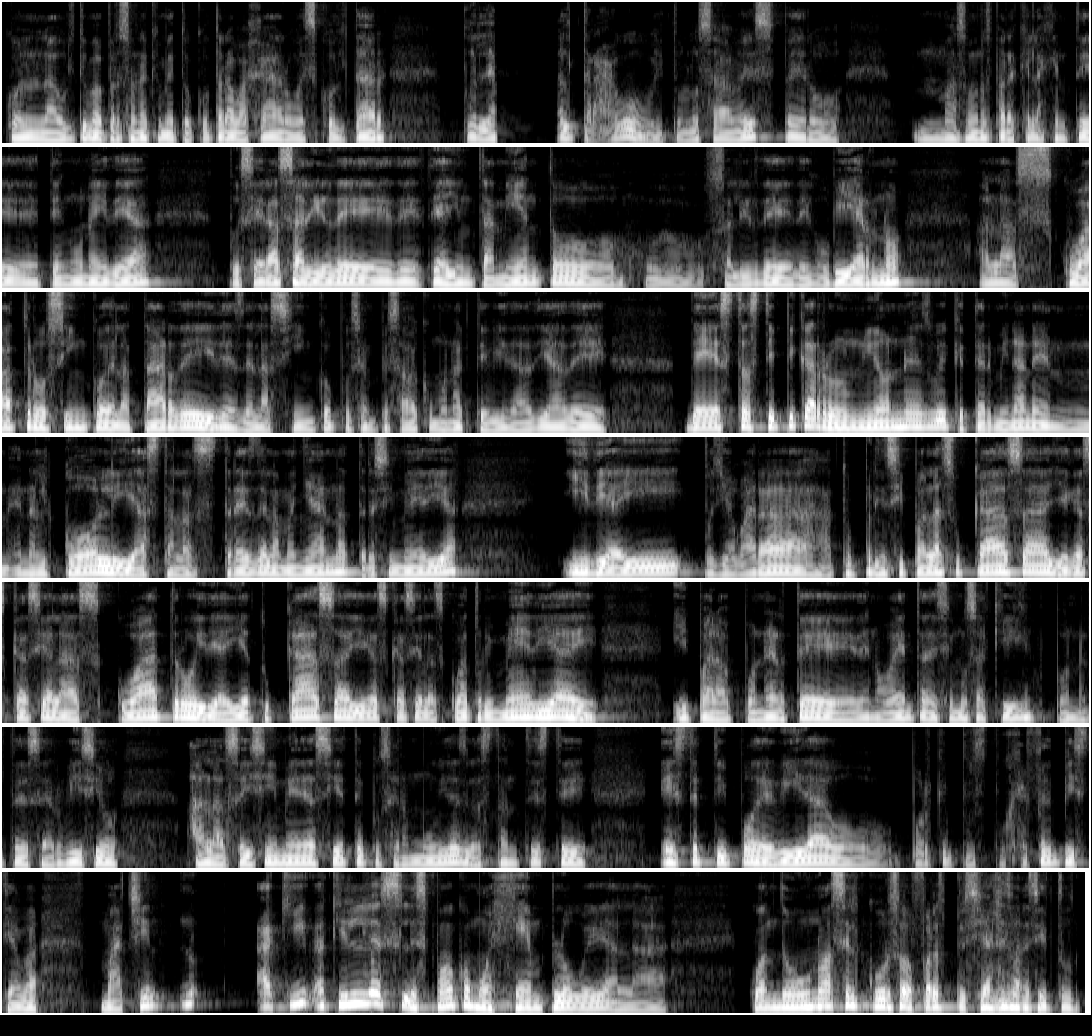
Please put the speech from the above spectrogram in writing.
con la última persona que me tocó trabajar o escoltar, pues le al trago, güey, tú lo sabes, pero más o menos para que la gente tenga una idea, pues era salir de, ayuntamiento o salir de, gobierno a las 4 o 5 de la tarde y desde las 5 pues empezaba como una actividad ya de, de estas típicas reuniones, güey, que terminan en, en, alcohol y hasta las 3 de la mañana, 3 y media. Y de ahí, pues llevar a, tu principal a su casa, llegas casi a las 4 y de ahí a tu casa, llegas casi a las 4 y media y, y para ponerte de 90, decimos aquí, ponerte de servicio a las 6 y media, 7, pues era muy desgastante este, este tipo de vida o porque pues tu jefe pisteaba machín. aquí, aquí les, les pongo como ejemplo, güey, a la cuando uno hace el curso de fuerzas especiales, van a decir tú.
